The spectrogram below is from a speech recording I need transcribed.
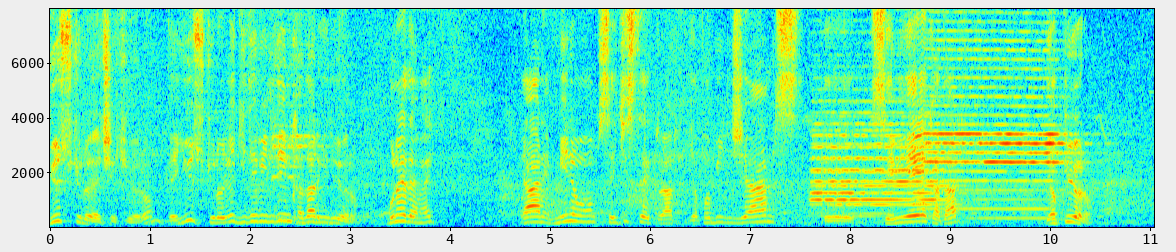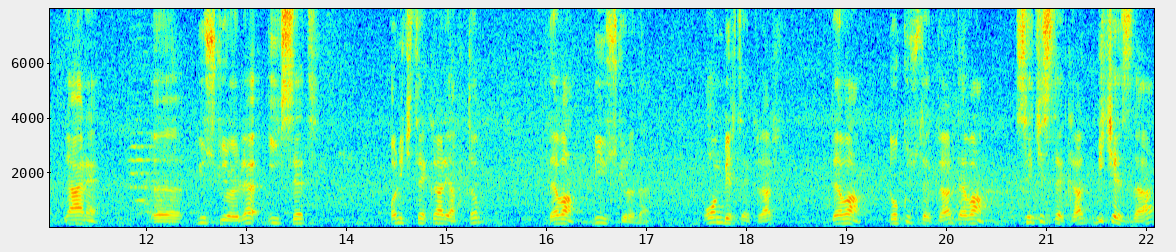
100 kiloya çekiyorum ve 100 kiloyla gidebildiğim kadar gidiyorum. Bu ne demek? Yani minimum 8 tekrar yapabileceğim e, seviyeye kadar yapıyorum. Yani e, 100 kiloyla ilk set 12 tekrar yaptım. Devam. Bir 100 kiloda. 11 tekrar. Devam. 9 tekrar. Devam. 8 tekrar. Bir kez daha.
